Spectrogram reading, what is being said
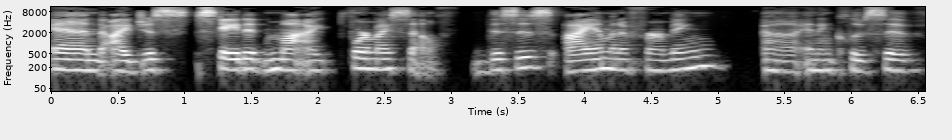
And I just stated my for myself this is i am an affirming uh, and inclusive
